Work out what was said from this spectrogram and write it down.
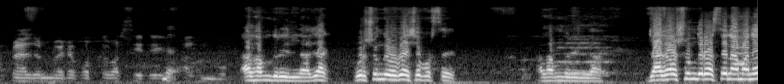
আপনার জন্য এটা করতে পারছি এটাই আলহামদুলিল্লাহ। আলহামদুলিল্লাহ যাক পুরো সুন্দরভাবে এসে পড়ছে। আলহামদুলিল্লাহ। জায়গাও সুন্দর আছে না মানে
